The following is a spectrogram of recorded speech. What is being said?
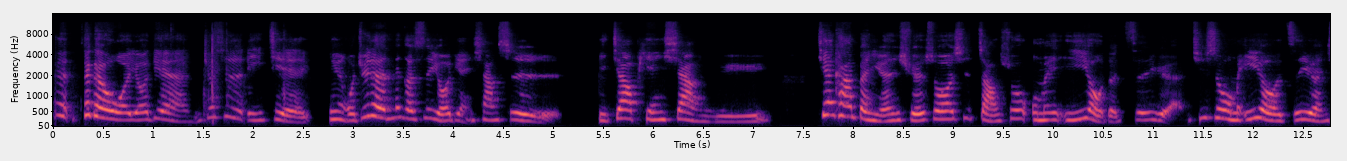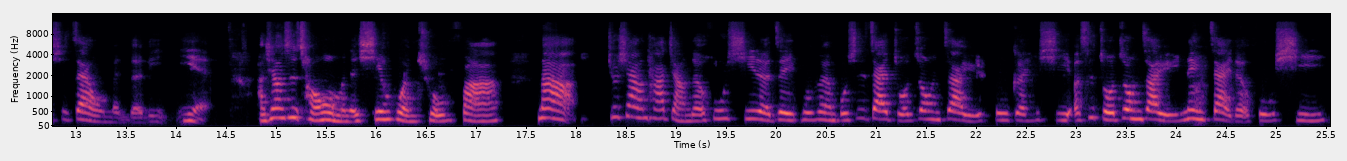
这这个我有点就是理解，因为我觉得那个是有点像是比较偏向于健康本源学说，是找说我们已有的资源。其实我们已有的资源是在我们的里面，好像是从我们的心魂出发。那就像他讲的呼吸的这一部分，不是在着重在于呼跟吸，而是着重在于内在的呼吸。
